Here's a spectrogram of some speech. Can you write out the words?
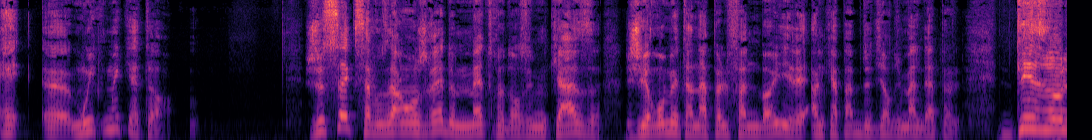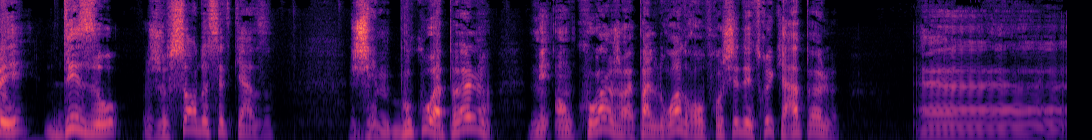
eh, euh, Mouik Mouik je sais que ça vous arrangerait de me mettre dans une case. Jérôme est un Apple fanboy, il est incapable de dire du mal d'Apple. Désolé, désolé, je sors de cette case. J'aime beaucoup Apple, mais en quoi j'aurais pas le droit de reprocher des trucs à Apple? Euh...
